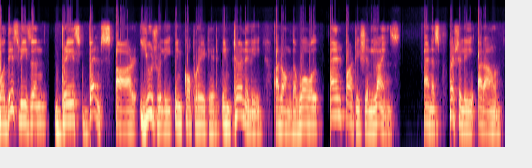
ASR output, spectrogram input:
For this reason, braced bents are usually incorporated internally along the wall and partition lines, and especially around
